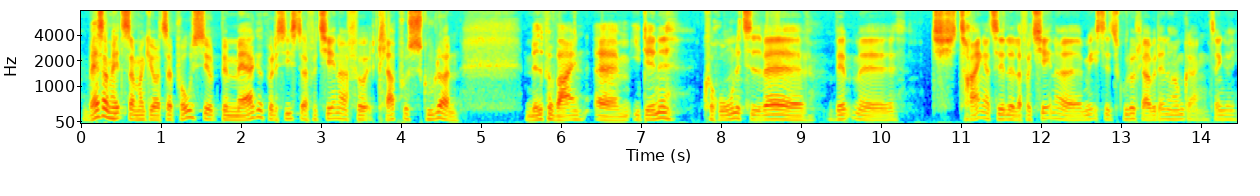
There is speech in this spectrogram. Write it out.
hvad som helst, som har gjort sig positivt bemærket på det sidste og fortjener at få et klap på skulderen med på vejen. Øhm, I denne coronatid, hvad, hvem øh, trænger til eller fortjener øh, mest et skulderklap i denne omgang, tænker I?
